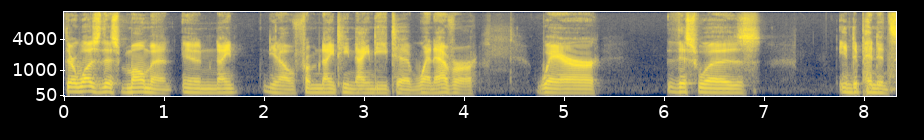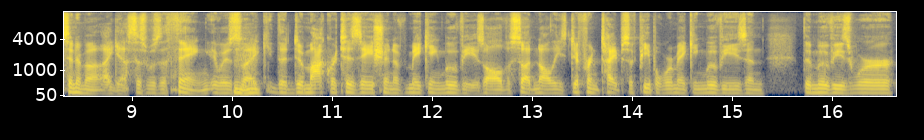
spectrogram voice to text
there was this moment in nine, you know, from 1990 to whenever, where this was independent cinema, I guess. This was a thing. It was Mhm. like the democratization of making movies. All of a sudden, all these different types of people were making movies, and the movies were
